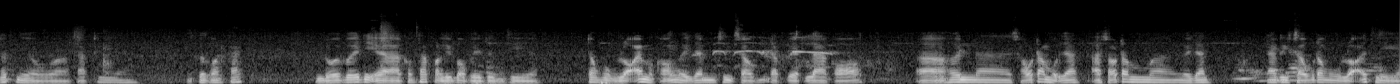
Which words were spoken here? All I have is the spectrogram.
rất nhiều à, các cái à, cơ quan khác đối với địa à, công tác quản lý bảo vệ rừng thì trong vùng lõi mà có người dân sinh sống đặc biệt là có uh, hơn à, 600 hộ dân à 600 người dân đang sinh sống trong vùng lõi thì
